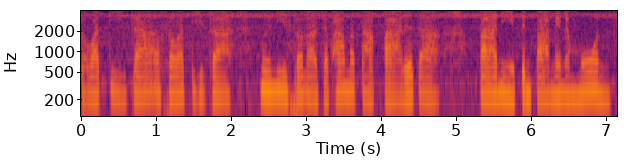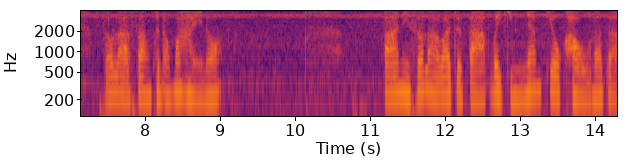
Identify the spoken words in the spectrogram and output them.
สวัสดีจ้า สวัสดีจ้ามื้อนี้เสาหลาจะพามาตากปลาเด้อจ้าปลานี่เป็นปลาแม่น้ำมูลเสาหลาสั่งเพิ่นเอามาให้เนาะปลานี่เสาหลาว่าจะตากไว้กินย่ามเกี่ยวเขาเนาะจ้า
